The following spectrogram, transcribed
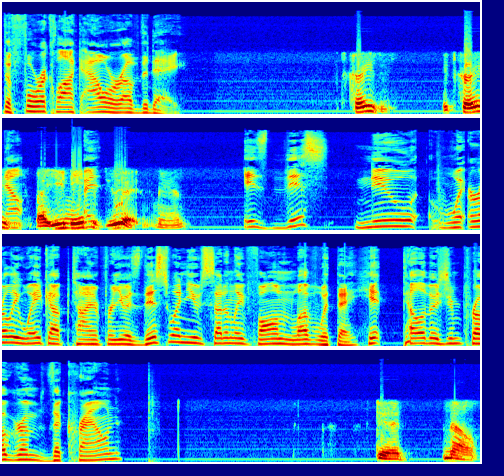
the four o'clock hour of the day. It's crazy. It's crazy, Now, but you need I- to do it, man. Is this new w- early wake up time for you? Is this when you've suddenly fallen in love with the hit television program The Crown? Dude, no.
